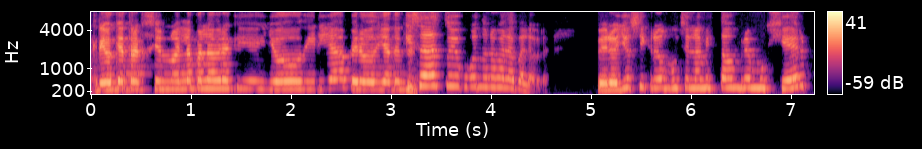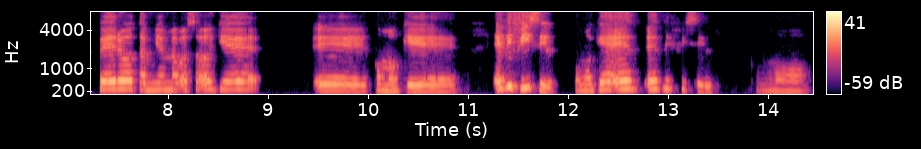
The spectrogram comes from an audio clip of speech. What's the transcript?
creo que atracción no es la palabra que yo diría, pero ya te quizás estoy ocupando una mala palabra. Pero yo sí creo mucho en la amistad hombre-mujer, pero también me ha pasado que eh, como que es difícil, como que es, es difícil, como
